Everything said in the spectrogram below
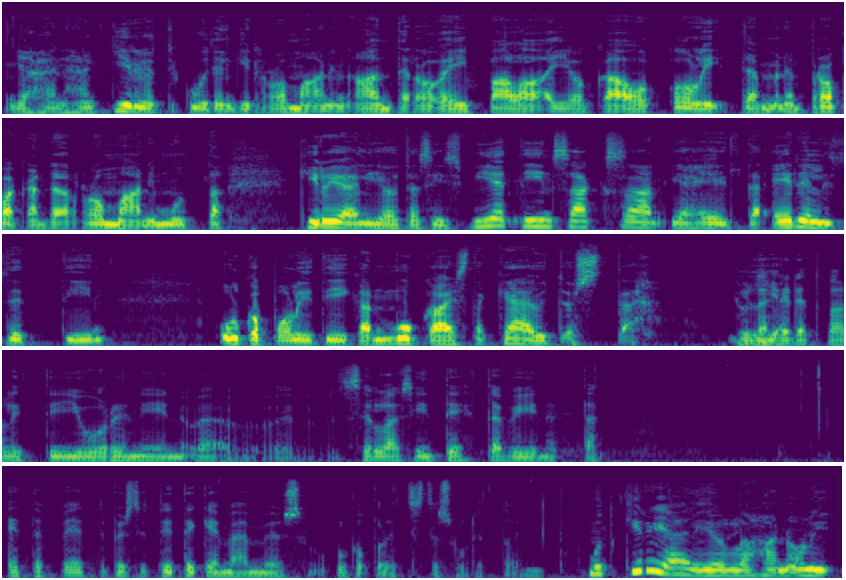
Ja hän, hän kirjoitti kuitenkin romaanin Antero ei palaa, joka oli tämmöinen propagandaromaani, mutta kirjailijoita siis vietiin Saksaan ja heiltä edellytettiin ulkopolitiikan mukaista käytöstä. Kyllä ja... heidät valittiin juuri niin sellaisiin tehtäviin, että että, että pystyttiin tekemään myös ulkopoliittista suhdetoimintaa. Mutta kirjailijoillahan oli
